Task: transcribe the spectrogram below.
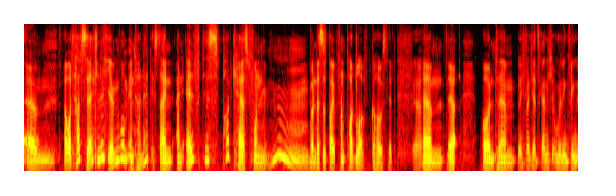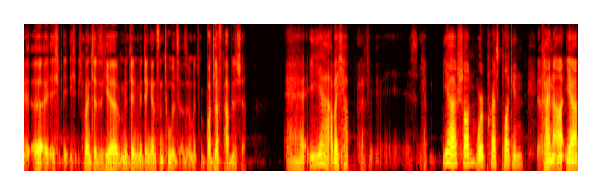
Ähm, aber tatsächlich, irgendwo im Internet ist ein, ein elftes Podcast von mir. Hm, und das ist bei, von Podlove gehostet. ja. Ähm, ja. Und ähm, Ich meinte jetzt gar nicht unbedingt wegen, äh, ich, ich, ich meinte hier mit den, mit den ganzen Tools, also mit dem Podlove Publisher. Äh, ja, aber ich habe, ich habe, ja, schon, WordPress-Plugin. Ja. Keine Ahnung, ja.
